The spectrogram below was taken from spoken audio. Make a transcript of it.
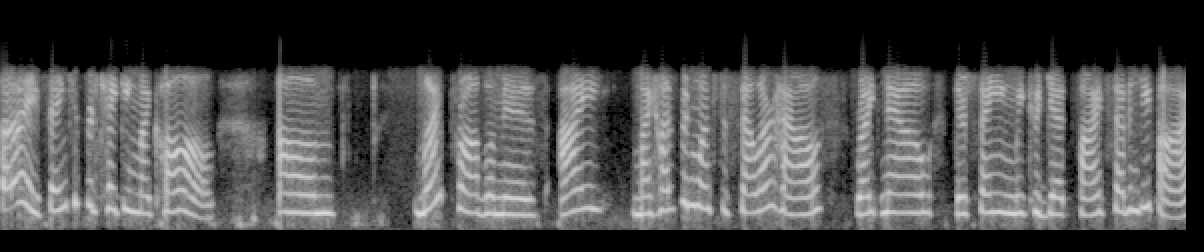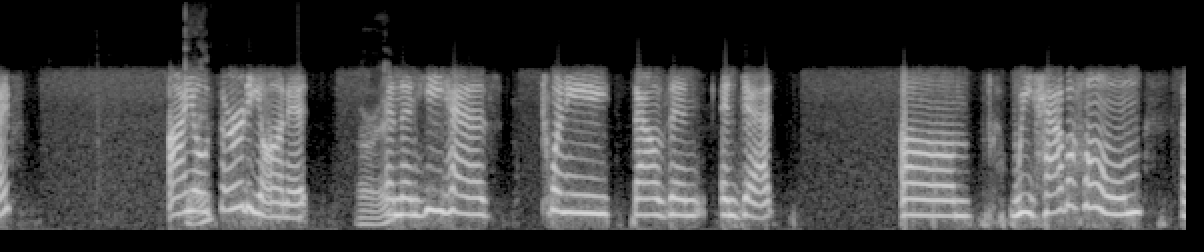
Hi, thank you for taking my call. Um, my problem is I my husband wants to sell our house. Right now they're saying we could get 575. I owe 30 on it. All right. And then he has 20,000 in debt. Um, we have a home, a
